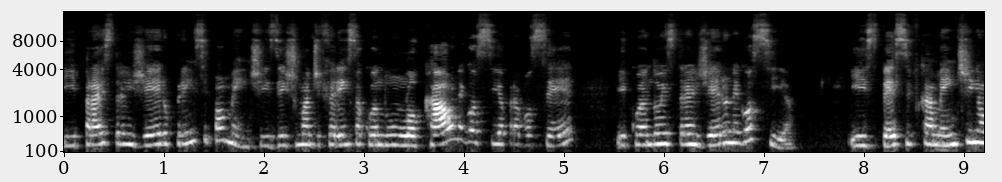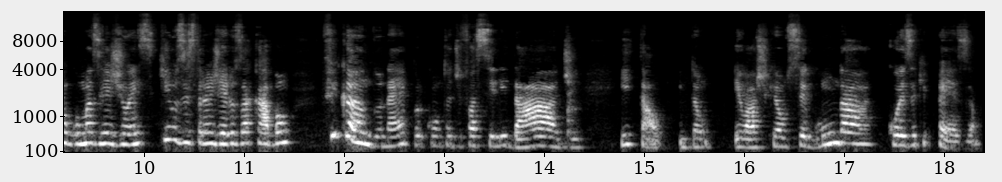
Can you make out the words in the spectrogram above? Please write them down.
E para estrangeiro, principalmente, existe uma diferença quando um local negocia para você e quando um estrangeiro negocia e especificamente em algumas regiões que os estrangeiros acabam ficando, né, por conta de facilidade e tal. Então, eu acho que é a segunda coisa que pesa.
